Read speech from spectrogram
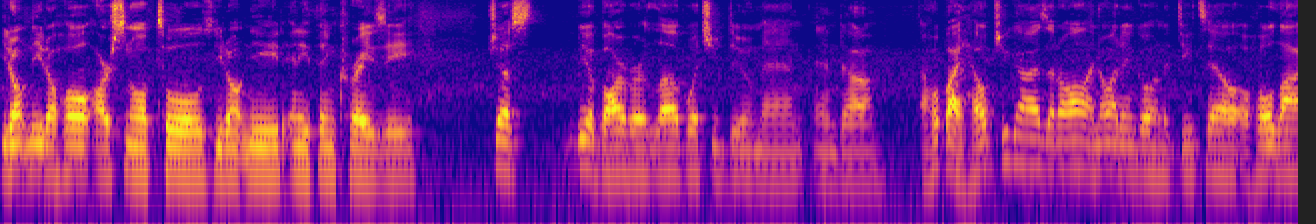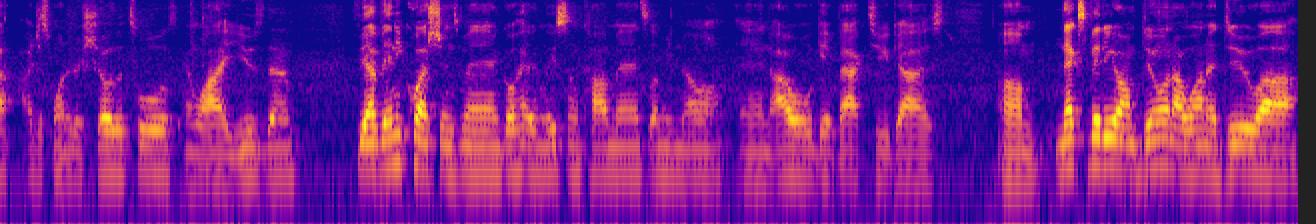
You don't need a whole arsenal of tools. You don't need anything crazy. Just be a barber. Love what you do, man. And uh, I hope I helped you guys at all. I know I didn't go into detail a whole lot. I just wanted to show the tools and why I use them. If you have any questions, man, go ahead and leave some comments. Let me know, and I will get back to you guys. Um, next video I'm doing, I want to do. Uh,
